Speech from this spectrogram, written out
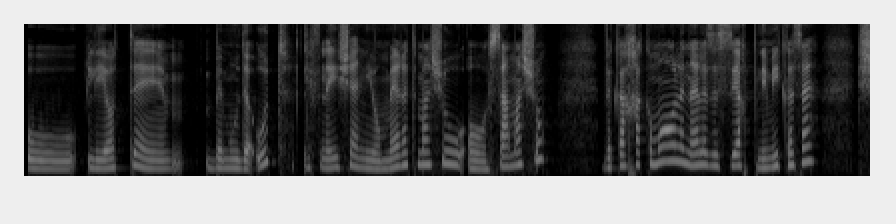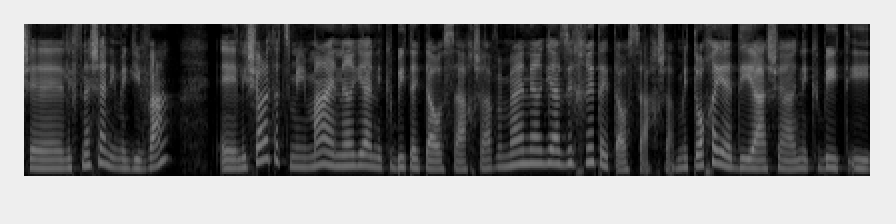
הוא להיות אמ, במודעות לפני שאני אומרת משהו או עושה משהו. וככה כמו לנהל איזה שיח פנימי כזה, שלפני שאני מגיבה, אה, לשאול את עצמי מה האנרגיה הנקבית הייתה עושה עכשיו ומה האנרגיה הזכרית הייתה עושה עכשיו. מתוך הידיעה שהנקבית היא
